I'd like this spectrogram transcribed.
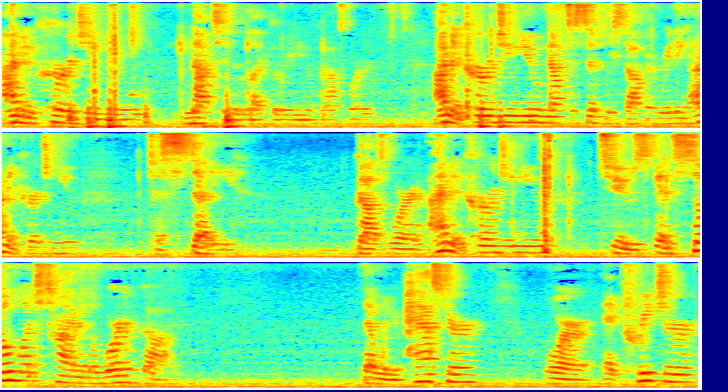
I'm encouraging you not to neglect the reading of God's Word. I'm encouraging you not to simply stop at reading. I'm encouraging you to study God's Word. I'm encouraging you to spend so much time in the Word of God that when your pastor or a preacher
